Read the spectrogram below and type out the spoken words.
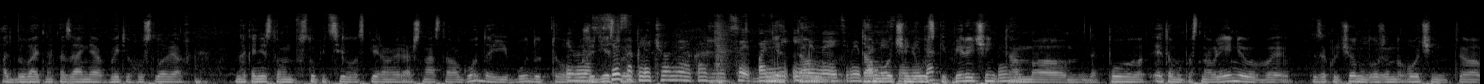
отбывать наказание в этих условиях. Наконец-то он вступит в силу с 1 января 2016 года и будут и уже нас действовать... все заключенные окажутся больны Нет, там, именно этими Там очень да? узкий перечень, угу. там э, по этому постановлению заключенный должен очень э,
